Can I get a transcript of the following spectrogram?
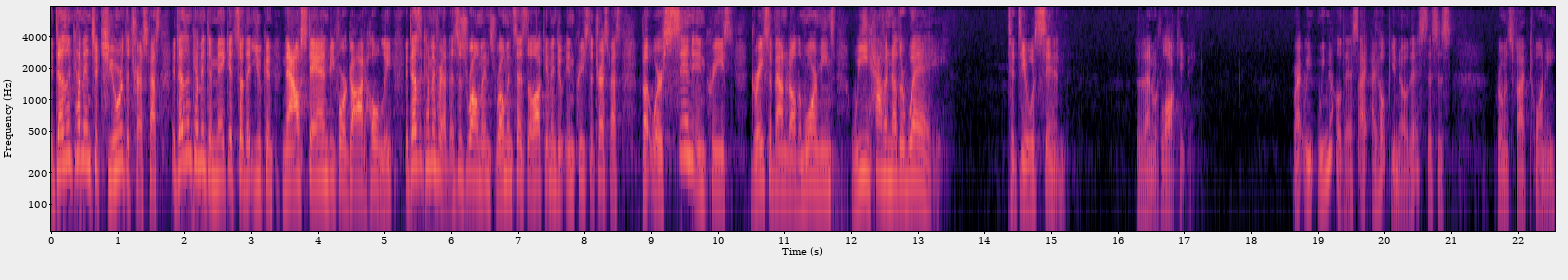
It doesn't come in to cure the trespass. It doesn't come in to make it so that you can now stand before God holy. It doesn't come in for that. This is Romans. Romans says the law came in to increase the trespass. But where sin increased, grace abounded all the more means we have another way to deal with sin than with law keeping. Right? We, we know this. I, I hope you know this. This is Romans 5.20.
